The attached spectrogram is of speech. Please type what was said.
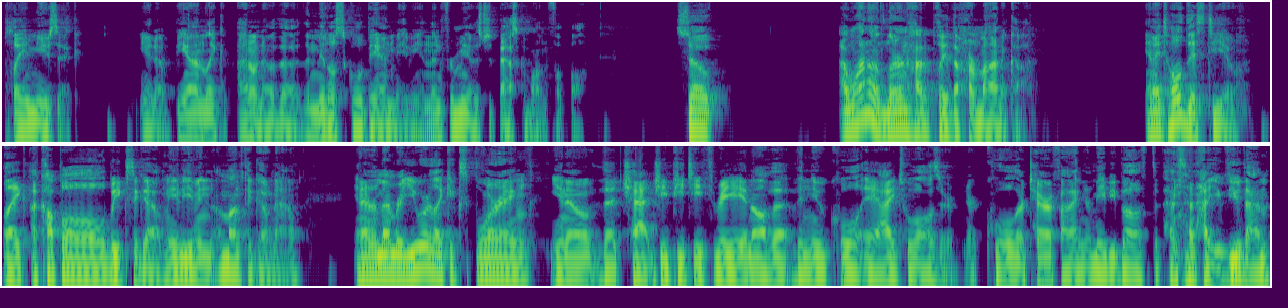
play music, you know, beyond like, I don't know, the, the middle school band maybe. And then for me, it was just basketball and football. So I want to learn how to play the harmonica. And I told this to you like a couple weeks ago, maybe even a month ago now. And I remember you were like exploring, you know, the chat GPT-3 and all the, the new cool AI tools or, or cool or terrifying or maybe both, depends on how you view them.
